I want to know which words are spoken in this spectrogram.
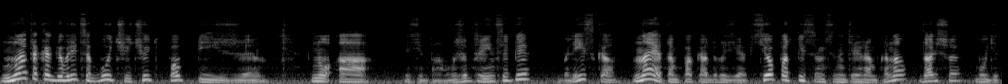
Но это, как говорится, будет чуть-чуть попизже. Ну а зима уже, в принципе, близко. На этом пока, друзья. Все, подписываемся на телеграм-канал. Дальше будет.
